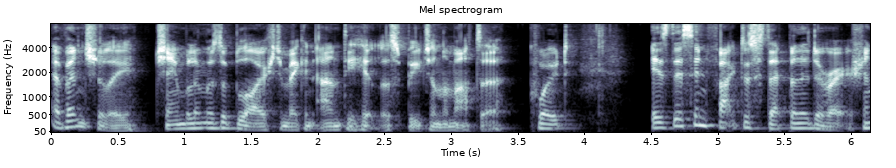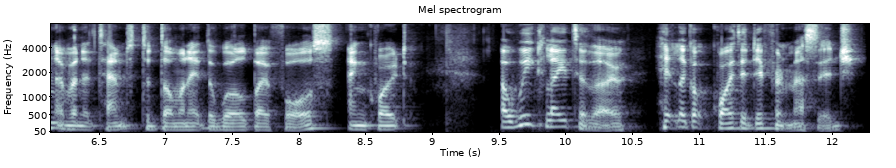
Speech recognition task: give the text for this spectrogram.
Eventually, Chamberlain was obliged to make an anti Hitler speech on the matter. Quote, is this in fact a step in the direction of an attempt to dominate the world by force? End quote. A week later, though, Hitler got quite a different message.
